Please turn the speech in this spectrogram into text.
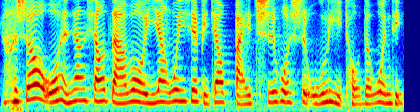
有时候我很像肖杂沃一样，问一些比较白痴或是无厘头的问题。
